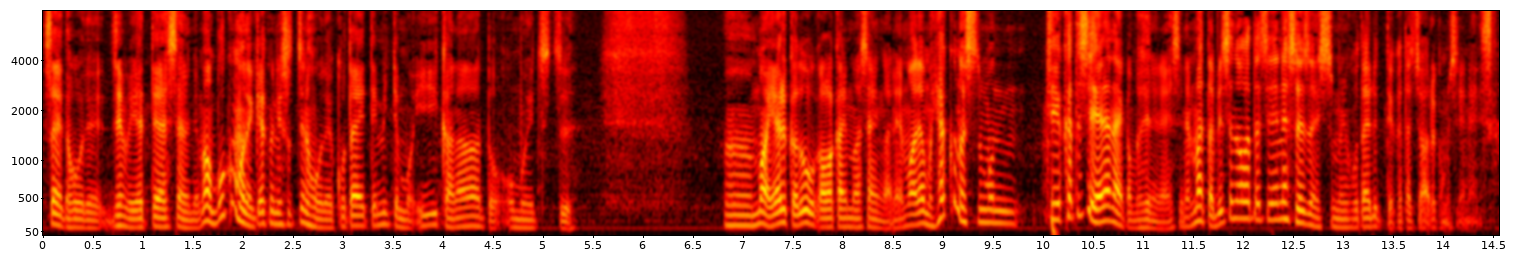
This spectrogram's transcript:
された方で全部やってらっしゃるんでまあ僕もね逆にそっちの方で答えてみてもいいかなと思いつつ。うんまあやるかどうか分かりませんがね。まあでも100の質問っていう形でやらないかもしれないですね。また別の形でねそれぞれの質問に答えるっていう形はあるかもしれないですが。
